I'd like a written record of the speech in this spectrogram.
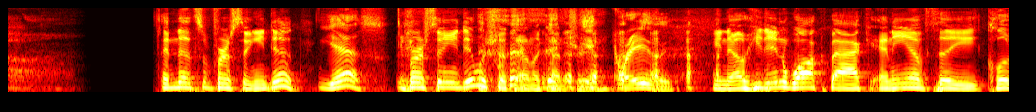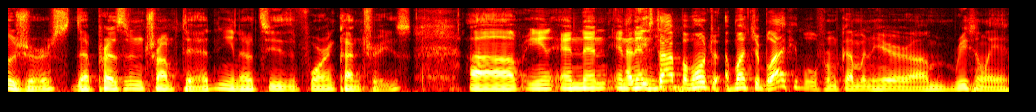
And that's the first thing he did. Yes, First thing he did was shut down the country. crazy. You know, he didn't walk back any of the closures that President Trump did, you know, to the foreign countries. Um, and and then, and, And then, he stopped a bunch, of, a bunch of black people from coming here um, recently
